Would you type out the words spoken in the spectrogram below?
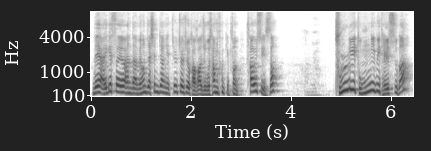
네, 알겠어요. 한 다음에 혼자 심장에 쫄쫄쫄 가가지고 삼각김밥 사올 수 있어? 분리 독립이 될 수가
